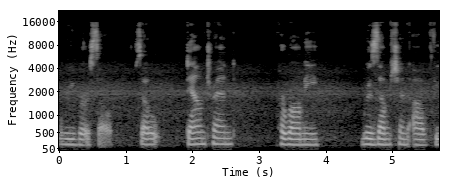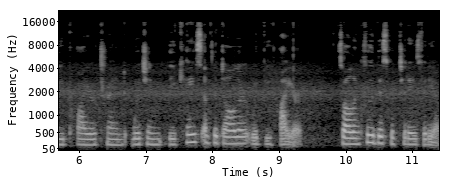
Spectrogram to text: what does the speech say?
reversal. So downtrend, harami, resumption of the prior trend, which in the case of the dollar would be higher. So I'll include this with today's video.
